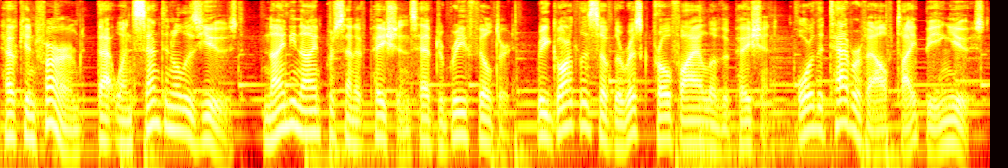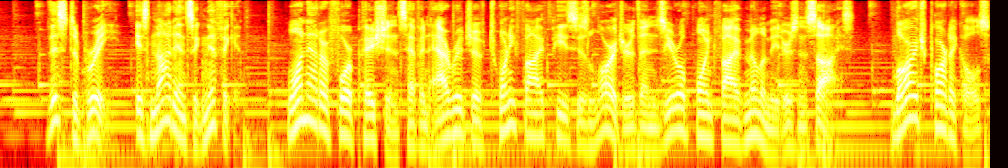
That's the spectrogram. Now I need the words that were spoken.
have confirmed that when Sentinel is used, 99% of patients have debris filtered, regardless of the risk profile of the patient or the TAVR valve type being used. This debris is not insignificant. One out of four patients have an average of 25 pieces larger than 0.5 millimeters in size. Large particles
